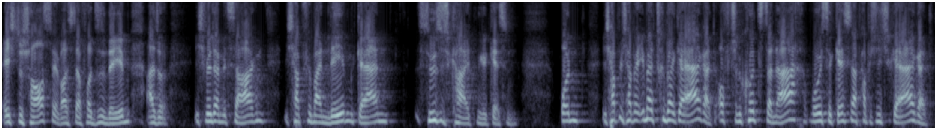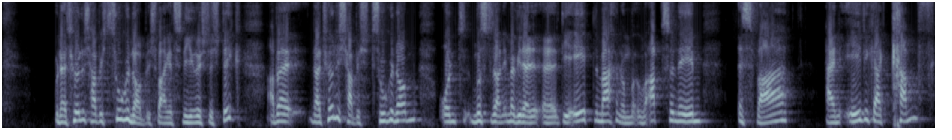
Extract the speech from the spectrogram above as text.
echte Chance mehr, was davon zu nehmen. Also ich will damit sagen, ich habe für mein Leben gern Süßigkeiten gegessen. Und ich habe mich aber immer drüber geärgert. Oft schon kurz danach, wo ich es gegessen habe, habe ich mich geärgert. Und natürlich habe ich zugenommen. Ich war jetzt nie richtig dick, aber natürlich habe ich zugenommen und musste dann immer wieder äh, Diäten machen, um, um abzunehmen. Es war ein ewiger Kampf,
